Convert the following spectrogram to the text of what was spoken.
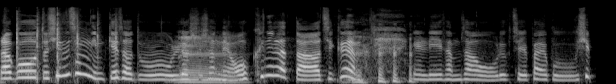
라고 또 신숙님께서도 올려주셨네요. 네. 어, 큰일 났다. 지금 1, 2, 3, 4, 5, 6, 7, 8, 9, 10,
